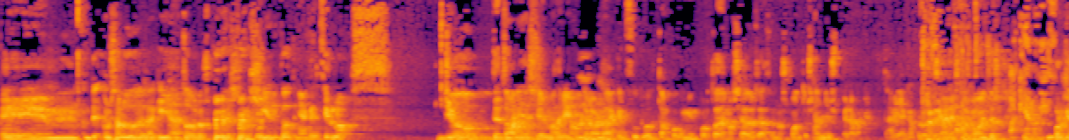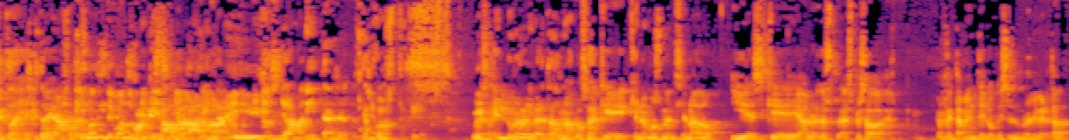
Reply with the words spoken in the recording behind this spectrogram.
Eh, un saludo desde aquí a todos los culés. Lo siento, tenía que decirlo. Yo de toda la vida soy el Madrid, aunque la verdad que el fútbol tampoco me importa demasiado desde hace unos cuantos años, pero bueno, había que aprovechar estos momentos. ¿Para qué lo dices? Porque todavía, es que todavía me acuerdo de cuando, de cuando Piqué enseñó la manita, Piqué enseñó la manita, estas ¿Qué le cosas. Pues el número de libertad es una cosa que, que no hemos mencionado y es que Alberto ha expresado perfectamente lo que es el número de libertad.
